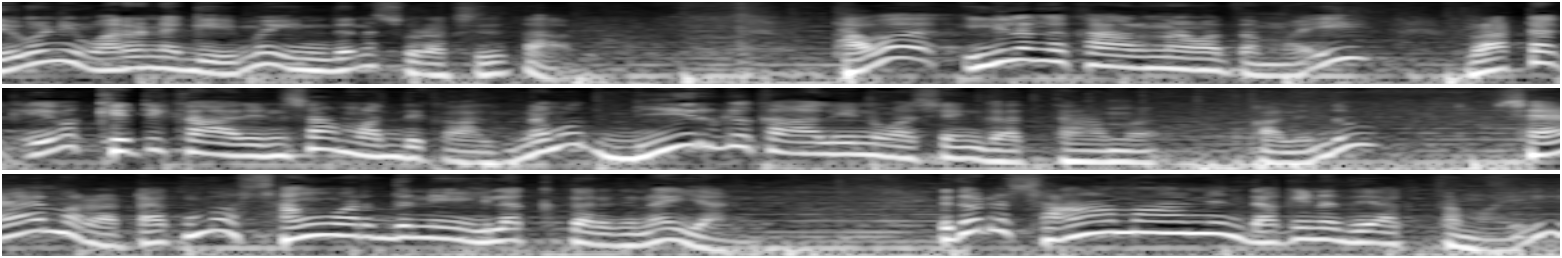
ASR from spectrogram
දෙවනි වරණගේම ඉන්දන සුරක්ෂිතාව. තව ඊළඟ කාරණාව තමයි රටක් ඒව කෙටිකාලින් සහ මධ්‍යකාල. නමුත් දීර්ඝ කාලීන වශයෙන් ගත්තාම කලින්දු සෑම රටක්ම සංවර්ධනය ඉලක්ක කරගෙන යන්න. එතොට සාමාන්‍යෙන් දකින දෙයක් තමයි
